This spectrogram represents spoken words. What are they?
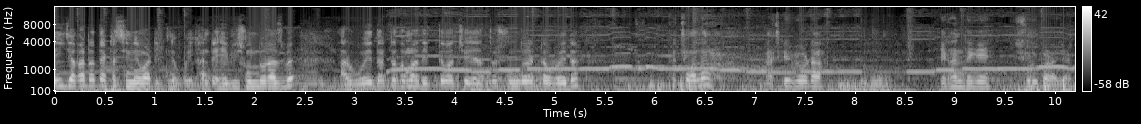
এই জায়গাটাতে একটা সিনেমাটিক নেব। এখানটা হেভি সুন্দর আসবে। আর ওয়েদারটা তোমরা দেখতে পাচ্ছ এত সুন্দর একটা ওয়েদার তো চলো আজকের ভিডিওটা এখান থেকে শুরু করা যাক।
